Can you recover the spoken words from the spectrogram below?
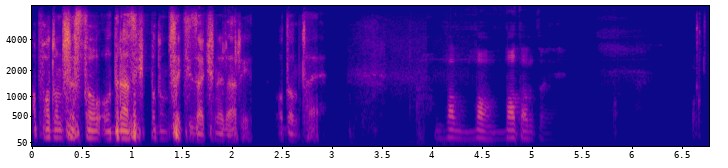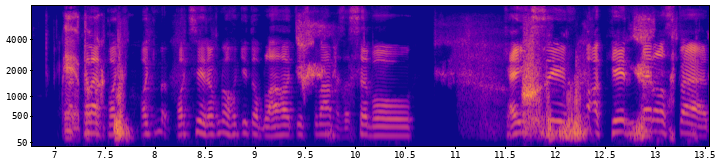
A potom se z toho odrazíš, potom se ti začne dařit. O tom to je. O, tom to je. Je to Hele, tak. pojď, pojďme, pojď si rovnou hodit to bláho, těžko máme za sebou. Casey fucking Middlestat.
